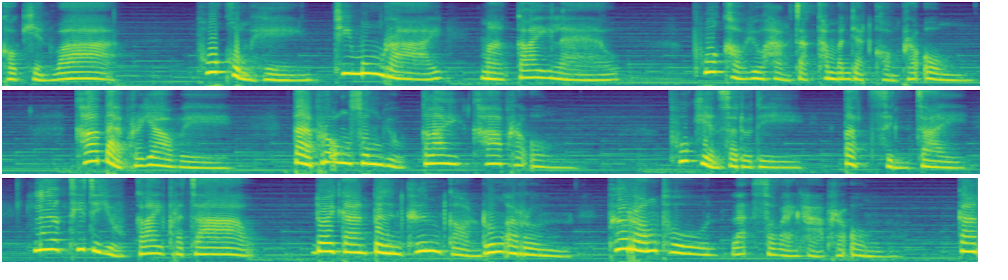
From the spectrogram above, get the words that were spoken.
เขาเขียนว่า ผู้ข่มเหงที่มุ่งร้ายมาใกล้แล้ว พวกเขาอยู่ห่างจากธรรมบัญญัติของพระองค์ข้าแต่พระยาเว แต่พระองค์ทรงอยู่ใกล้ข้าพระองค์ ผู้เขียนสดุดีตัดสินใจเลือกที่จะอยู่ใกล้พระเจ้า โดยการตื่นขึ้นก่อนรุ่งอรุณ เพื่อร้องทูลและแสวงหาพระองค์ การ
